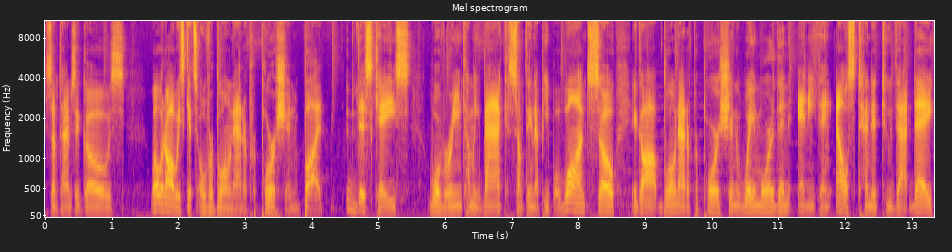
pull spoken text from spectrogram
sometimes it goes, well, it always gets overblown out of proportion. But this case, Wolverine coming back, something that people want, so it got blown out of proportion way more than anything else tended to that day.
